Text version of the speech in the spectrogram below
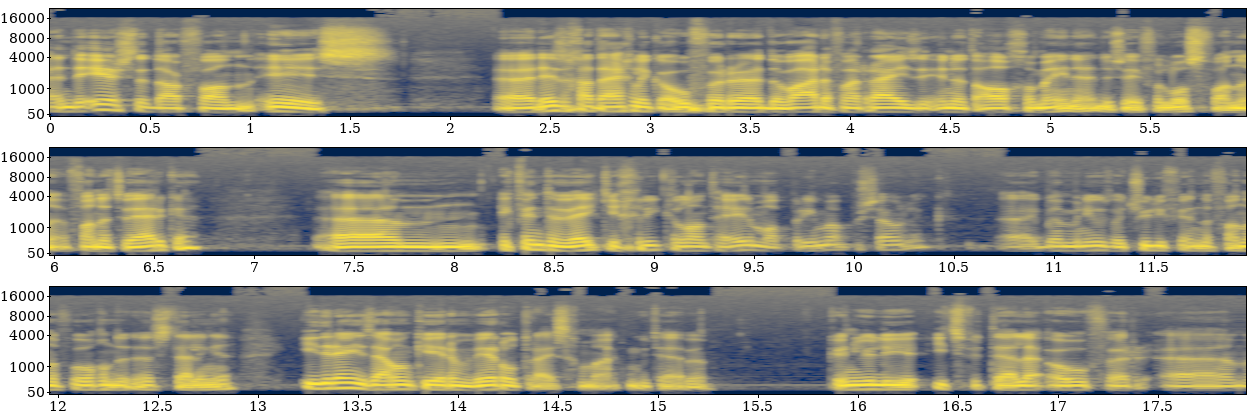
En de eerste daarvan is... eh, deze gaat eigenlijk over eh, de waarde van reizen in het algemeen. Hè? Dus even los van, eh, van het werken. Ehm, ik vind een weekje Griekenland helemaal prima persoonlijk. Ik ben benieuwd wat jullie vinden van de volgende stellingen. Iedereen zou een keer een wereldreis gemaakt moeten hebben. Kunnen jullie iets vertellen over ehm,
